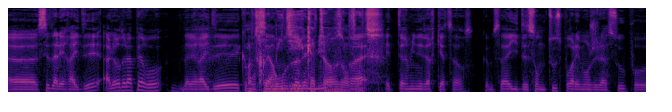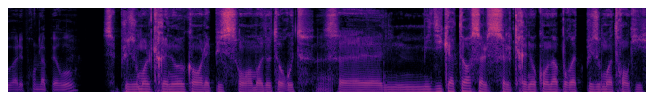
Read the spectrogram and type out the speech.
euh, c'est d'aller rider à l'heure de l'apéro, d'aller rider Entre à midi 11h30, et 14 en ouais, fait. et de terminer vers 14. Comme ça ils descendent tous pour aller manger la soupe ou aller prendre l'apéro. C'est plus ou moins le créneau quand les pistes sont en mode autoroute. Ouais. C'est midi 14, c'est le seul créneau qu'on a pour être plus ou moins tranquille.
